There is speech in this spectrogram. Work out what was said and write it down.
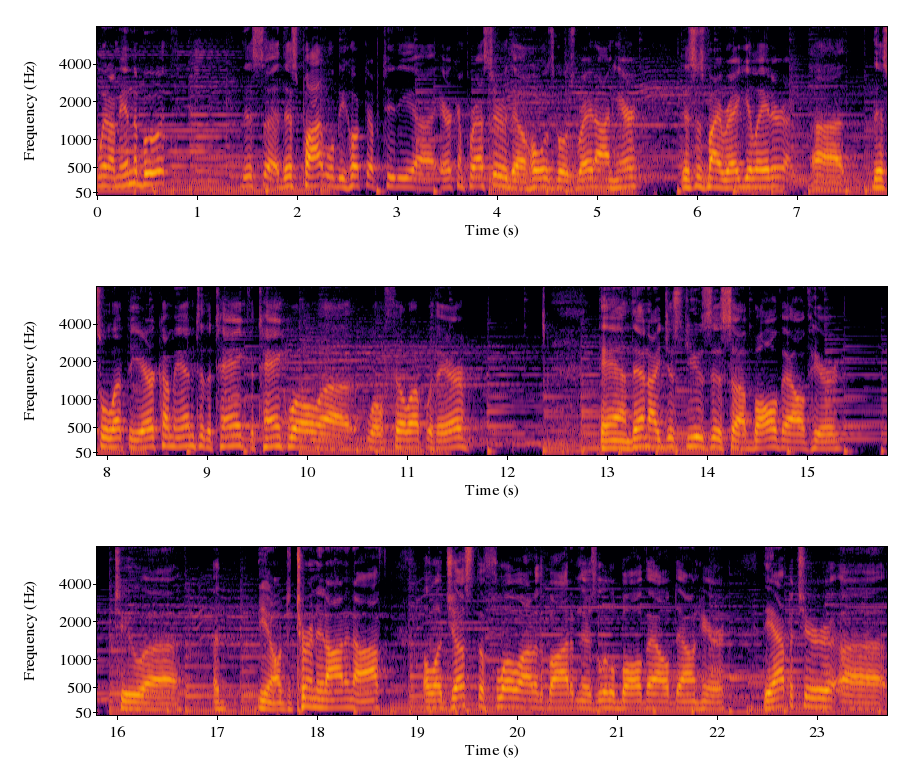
When I'm in the booth, this, uh, this pot will be hooked up to the uh, air compressor. The hose goes right on here. This is my regulator. Uh, this will let the air come into the tank. The tank will, uh, will fill up with air. And then I just use this uh, ball valve here to, uh, you know, to turn it on and off. I'll adjust the flow out of the bottom. There's a little ball valve down here. The aperture, uh,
